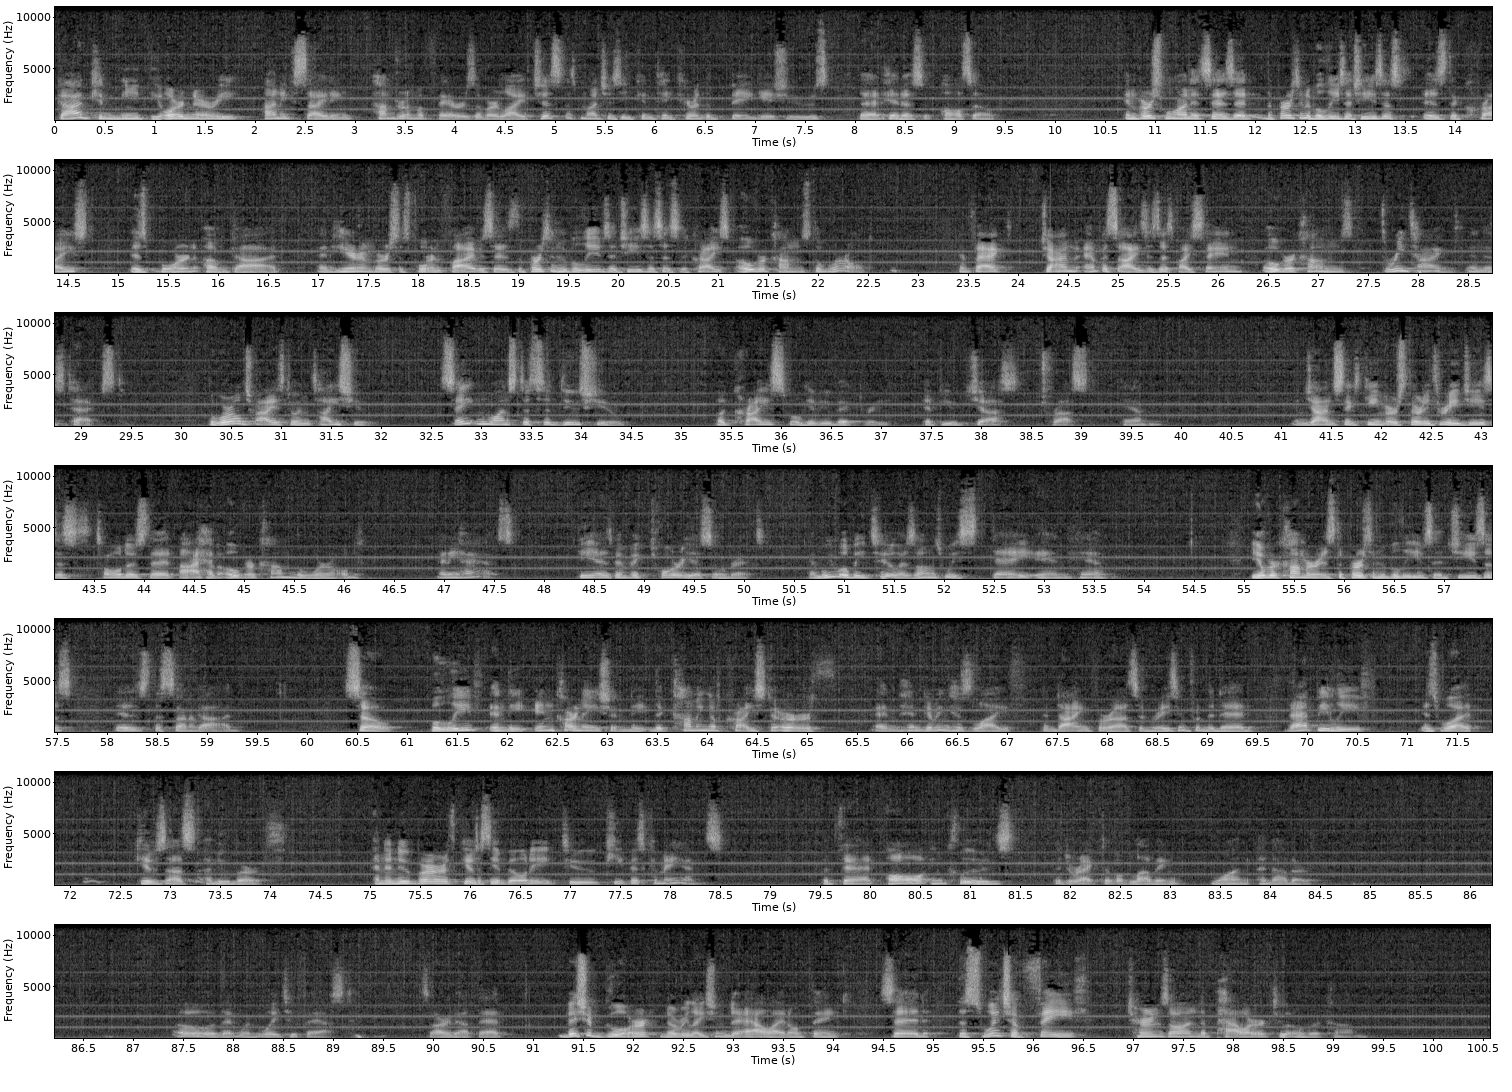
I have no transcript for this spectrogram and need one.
God can meet the ordinary, unexciting, humdrum affairs of our life just as much as He can take care of the big issues that hit us also. In verse 1, it says that the person who believes that Jesus is the Christ is born of God. And here in verses 4 and 5, it says, the person who believes that Jesus is the Christ overcomes the world. In fact, John emphasizes this by saying overcomes three times in this text. The world tries to entice you, Satan wants to seduce you, but Christ will give you victory if you just trust him. In John 16, verse 33, Jesus told us that I have overcome the world, and he has. He has been victorious over it. And we will be too, as long as we stay in him. The overcomer is the person who believes that Jesus is the Son of God. So, belief in the incarnation, the, the coming of Christ to earth, and Him giving His life and dying for us and raising from the dead, that belief is what gives us a new birth. And a new birth gives us the ability to keep His commands. But that all includes the directive of loving one another. Oh, that went way too fast. Sorry about that. Bishop Gore, no relation to Al, I don't think, said the switch of faith turns on the power to overcome.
